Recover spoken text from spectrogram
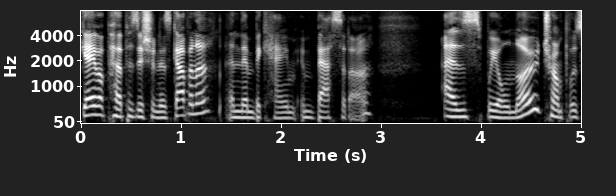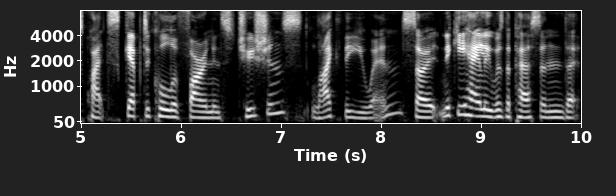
gave up her position as governor and then became ambassador. As we all know, Trump was quite skeptical of foreign institutions like the UN. So Nikki Haley was the person that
